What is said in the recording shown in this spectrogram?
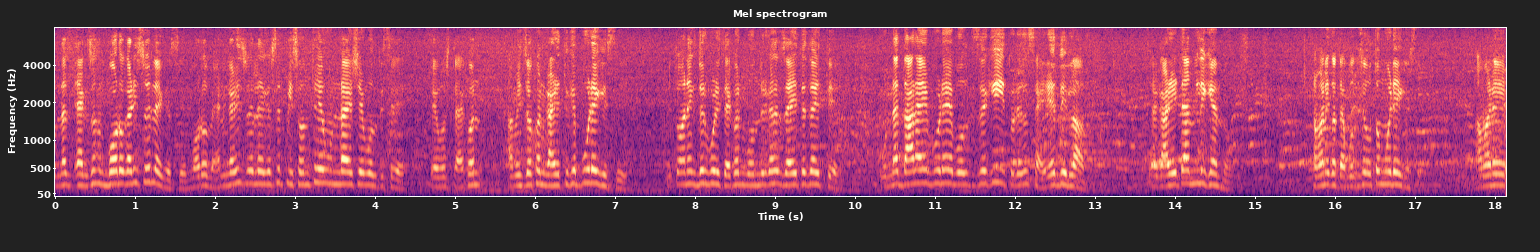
ওনার একজন বড় গাড়ি চলে গেছে, বড় ভ্যান গাড়ি চলে গেছে, পিছন থেকে উন্ডা এসে বলতেছে অবস্থা, এখন আমি যখন গাড়ি থেকে পড়ে গেছি তো অনেক দূর পড়েছি, এখন বন্ধুর কাছে যাইতে যাইতে ওনার দাঁড়ায় পড়ে বলতেছে কি, তোরে তো সাইডে দিলাম তা গাড়ি টানলি কেন? আমারই কথা, বলতেছে, ও তো মরে গেছে। আমারে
